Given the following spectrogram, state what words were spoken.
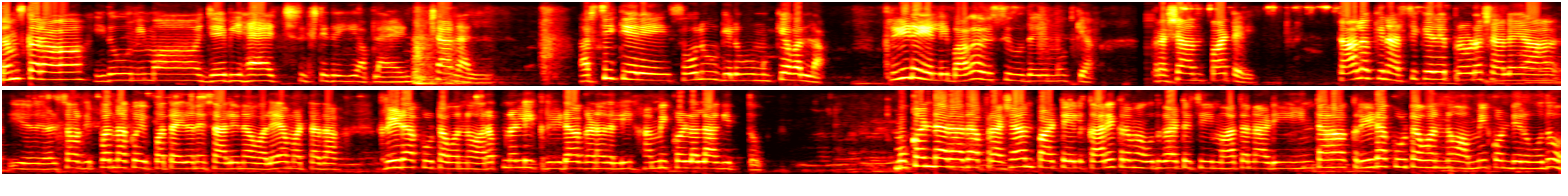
ನಮಸ್ಕಾರ, ಇದು ನಿಮ್ಮ J B H sixty three ಅಪ್ಲೈಂಡ್ channel Arsikere ಸೋಲು ಗೆಲುವು ಮುಖ್ಯವಲ್ಲ, ಕ್ರೀಡೆಯಲ್ಲಿ ಭಾಗವಹಿಸುವುದೇ ಮುಖ್ಯ. ಪ್ರಶಾಂತ್ ಪಾಟೀಲ್. ತಾಲೂಕಿನ ಅರಸೀಕೆರೆ ಪ್ರೌಢಶಾಲೆಯ ಎರಡ್ ಸಾವಿರದ ಇಪ್ಪತ್ನಾಲ್ಕು ಇಪ್ಪತ್ತೈದನೇ ಸಾಲಿನ ವಲಯ ಮಟ್ಟದ ಕ್ರೀಡಾಕೂಟವನ್ನು ಹರಪನಹಳ್ಳಿ ಕ್ರೀಡಾಂಗಣದಲ್ಲಿ ಹಮ್ಮಿಕೊಳ್ಳಲಾಗಿತ್ತು. ಮುಖಂಡರಾದ ಪ್ರಶಾಂತ್ ಪಾಟೀಲ್ ಕಾರ್ಯಕ್ರಮ ಉದ್ಘಾಟಿಸಿ ಮಾತನಾಡಿ, ಇಂತಹ ಕ್ರೀಡಾಕೂಟವನ್ನು ಹಮ್ಮಿಕೊಂಡಿರುವುದು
